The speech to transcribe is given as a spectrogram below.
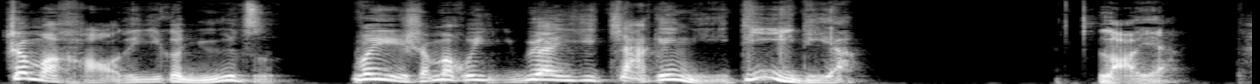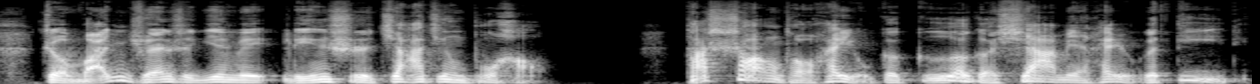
这么好的一个女子，为什么会愿意嫁给你弟弟呀？老爷，这完全是因为林氏家境不好，他上头还有个哥哥，下面还有个弟弟，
